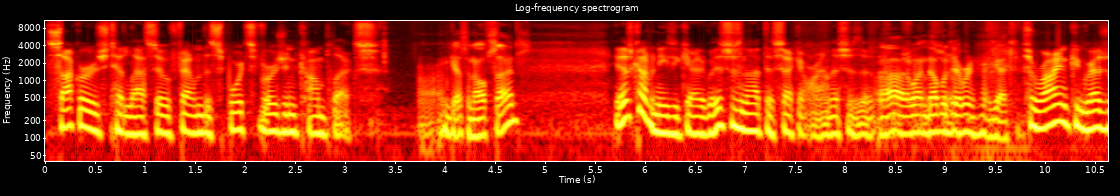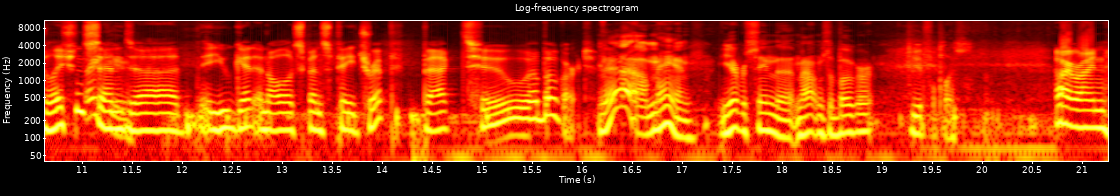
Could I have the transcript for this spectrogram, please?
Soccer's Ted Lasso found the sports version complex. Uh, I'm guessing offsides. Yeah, that's kind of an easy category. This is not the second round. This is the. Oh, it wasn't double so- jeopardy. I got you. So Ryan, congratulations, Thank and you. Uh, you get an all-expense paid trip back to uh, Bogart. Yeah, man. You ever seen the mountains of Bogart? Beautiful place. All right, Ryan,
